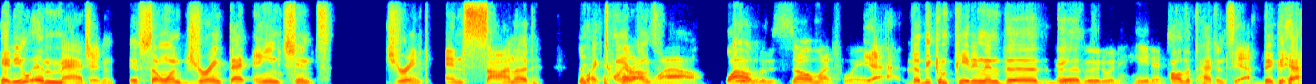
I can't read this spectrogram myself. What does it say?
Can you imagine if someone drank that ancient drink and saunaed like 20 Oh, rounds? wow. Wow. Lose so much weight. Yeah, they'll be competing in the Big the food would hate it. all the pageants. Yeah, big yeah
